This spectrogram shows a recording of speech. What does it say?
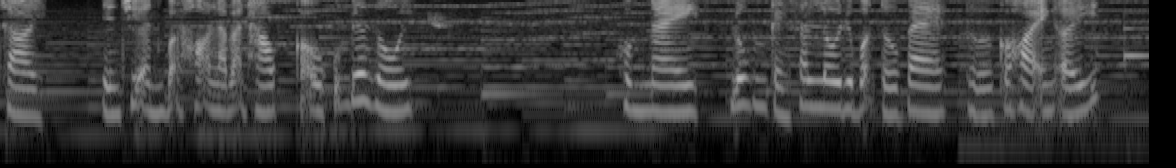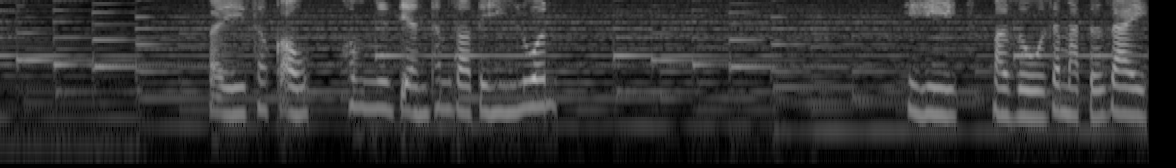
Trời, Đến chuyện bọn họ là bạn học, cậu cũng biết rồi. Hôm nay, lúc cảnh sát lôi đưa bọn tớ về, tớ có hỏi anh ấy. Vậy sao cậu không nhân tiện thăm dò tình hình luôn? Hì hì, mặc dù da mặt tớ dày,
